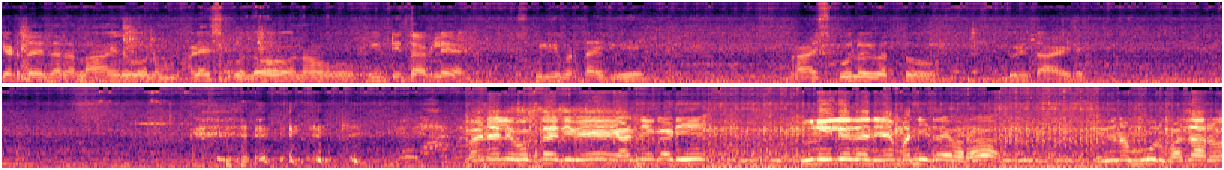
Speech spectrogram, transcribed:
ಕೆಡ್ತಾ ಇದ್ದಾರಲ್ಲ, ಇದು ನಮ್ಮ ಹಳೆ ಸ್ಕೂಲು ನಾವು ಇಂಟಿದ್ದಾಗಲೇ ಸ್ಕೂಲಿಗೆ ಬರ್ತಾ ಇದ್ವಿ. ಆ ಸ್ಕೂಲು ಇವತ್ತು ಬೀಳ್ತಾ ಇದೆ. ಮನೆಯಲ್ಲಿ ಹೋಗ್ತಾ ಇದ್ದೀವಿ. ಎರಡನೇ ಗಾಡಿ. ಇವನು ಇಲ್ಲಿದ್ದಾನೆ ಮನಿ ಡ್ರೈವರು ಇದು ನಮ್ಮ ಮೂರು ಬಜಾರು.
